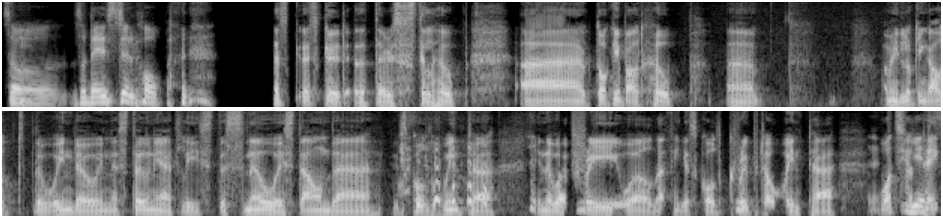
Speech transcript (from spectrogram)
so mm. so there is still hope that's that's good that there is still hope uh, talking about hope uh, I mean, looking out the window in Estonia, at least the snow is down there. It's called winter in the Web3 world. I think it's called crypto winter. What's your yes. take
